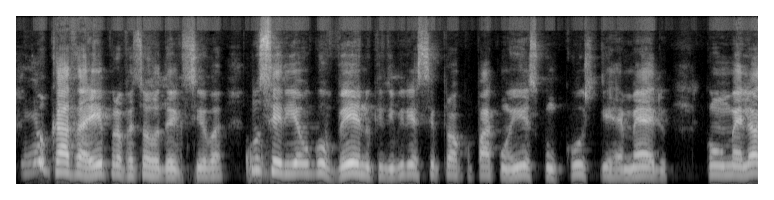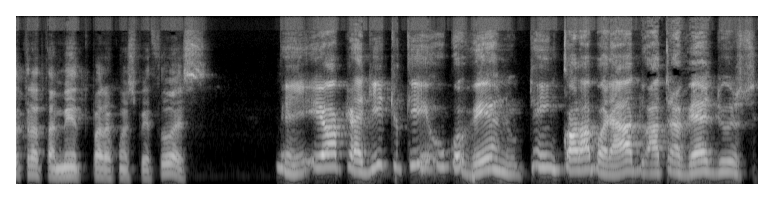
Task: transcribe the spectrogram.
entendeu? No caso aí, professor Rodrigo Silva, não seria o governo que deveria se preocupar com isso, com o custo de remédio, com o melhor tratamento para com as pessoas? Bem, eu acredito que o governo tem colaborado através dos,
